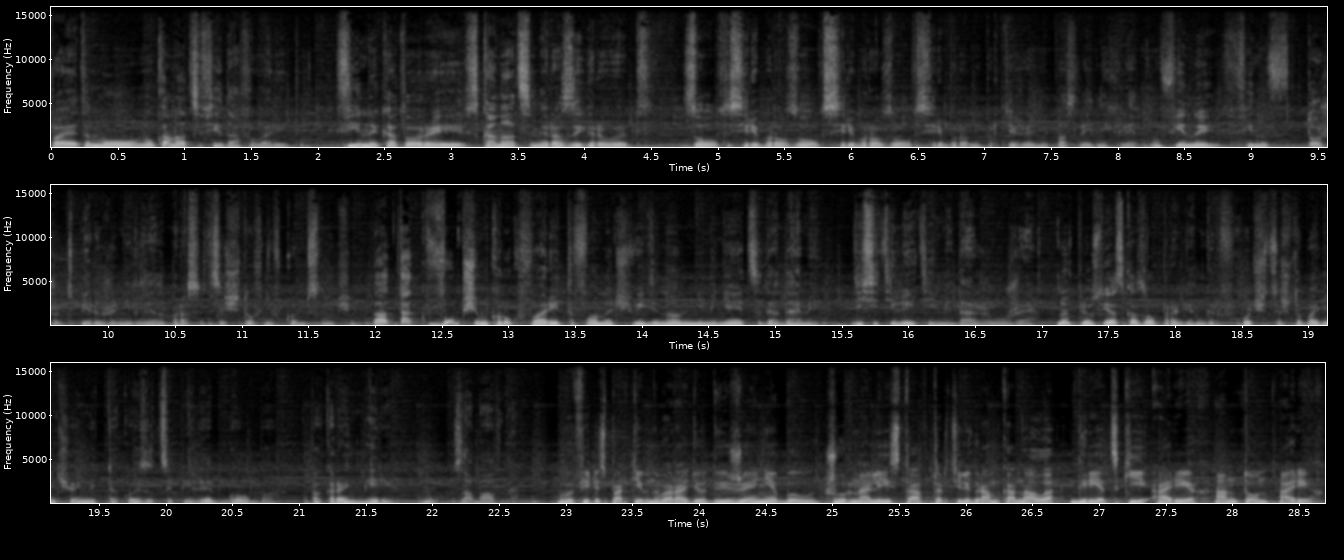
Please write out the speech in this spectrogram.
Поэтому, ну, канадцы всегда фавориты. Финны, которые с канадцами разыгрывают золото-серебро, золото-серебро, золото-серебро на протяжении последних лет. Ну, финны, финнов тоже теперь уже нельзя сбрасывать со счетов ни в коем случае. А так, в общем, круг фаворитов, он очевиден, он не меняется годами, десятилетиями даже уже. Ну, плюс я сказал про венгров. Хочется, чтобы они что-нибудь такое зацепили. Это было бы, по крайней мере, ну, забавно. В эфире спортивного радиодвижения был журналист, автор телеграм-канала «Грецкий Орех» Антон Орех.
